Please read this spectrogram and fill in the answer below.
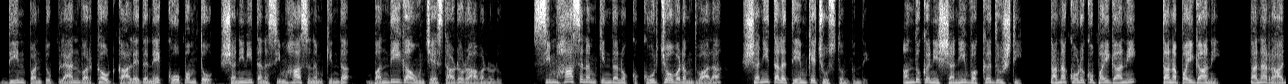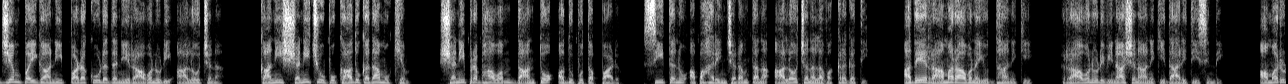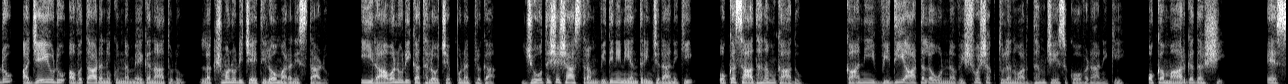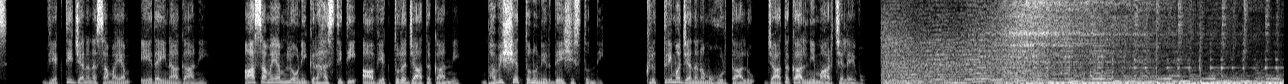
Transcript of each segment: దీన్పంటూ ప్లాన్ వర్కౌట్ కాలేదనే కోపంతో శనిని తన సింహాసనం కింద బందీగా ఉంచేస్తాడు రావణుడు. సింహాసనం కింద నొక్క కూర్చోవడం ద్వారా శని తల తేంకే చూస్తుంటుంది. అందుకని శని వక్రదృష్టి తన కొడుకుపైగాని తనపైగాని తన రాజ్యంపైగాని పడకూడదని రావణుడి ఆలోచన. కాని శని చూపు కాదు కదా ముఖ్యం. శని ప్రభావం దాంతో అదుపు తప్పాడు. సీతను అపహరించడం తన ఆలోచనల వక్రగతి. అదే రామరావణ యుద్ధానికి రావణుడి వినాశనానికి దారితీసింది. అమరుడు అజేయుడు అవతాడనుకున్న మేఘనాథుడు లక్ష్మణుడి చేతిలో మరణిస్తాడు. ఈ రావణుడి కథలో చెప్పునట్లుగా జ్యోతిషశాస్త్రం విధిని నియంత్రించడానికి ఒక సాధనం కాదు. కాని విధి ఆటలో ఉన్న విశ్వశక్తులను అర్థం చేసుకోవడానికి ఒక మార్గదర్శి. ఎస్. వ్యక్తి జనన సమయం ఏదైనా గాని ఆ సమయంలోని గ్రహస్థితి ఆ వ్యక్తుల జాతకాన్ని భవిష్యత్తును నిర్దేశిస్తుంది. కృత్రిమ జనన ముహూర్తాలు జాతకాల్ని మార్చలేవు.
